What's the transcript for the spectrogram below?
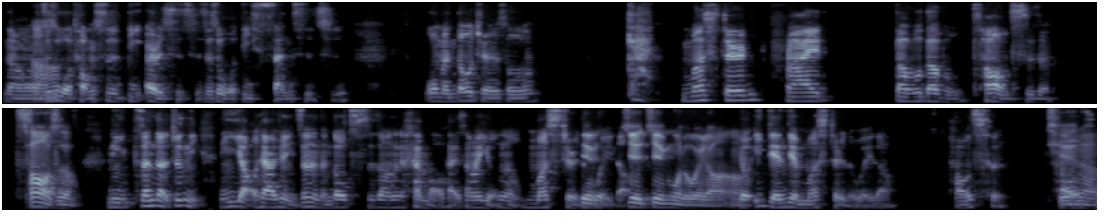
然后这是啊我同事第二次吃，这是我第三次吃，我们都觉得说，干 mustard fried double double 超好吃的，超好吃的，你真的就是你你咬下去，你真的能够吃到那个汉堡排上面有那种 mustard 的味道，芥芥末的味道啊。有一点点 mustard 的味道，好扯。天啊！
